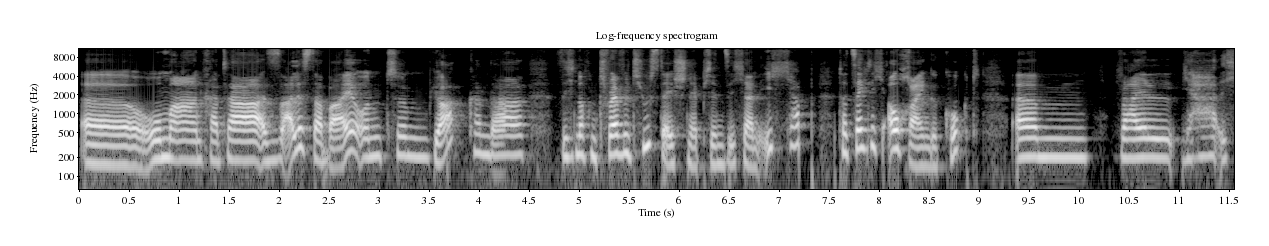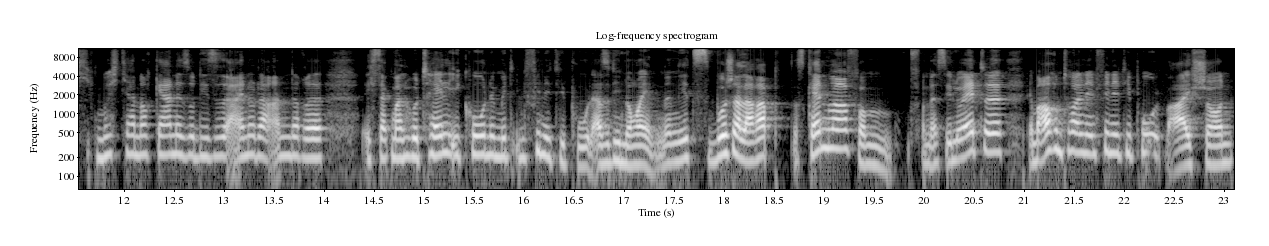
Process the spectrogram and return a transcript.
äh, Oman, Katar, also ist alles dabei und ähm, ja, kann da sich noch ein Travel Tuesday Schnäppchen sichern. Ich habe tatsächlich auch reingeguckt. Ähm, weil ja, ich möchte ja noch gerne so diese ein oder andere, ich sag mal, Hotel-Ikone mit Infinity Pool, also die neuen. Und jetzt Burj Al Arab, das kennen wir vom, von der Silhouette, die haben auch einen tollen Infinity Pool, war ich schon,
